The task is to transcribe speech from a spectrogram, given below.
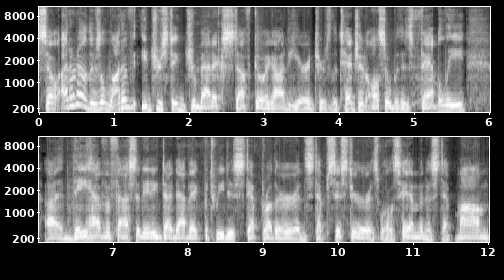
So I don't know. There's a lot of interesting dramatic stuff going on here in terms of the tension. Also with his family, uh, they have a fascinating dynamic between his stepbrother and stepsister, as well as him and his stepmom.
